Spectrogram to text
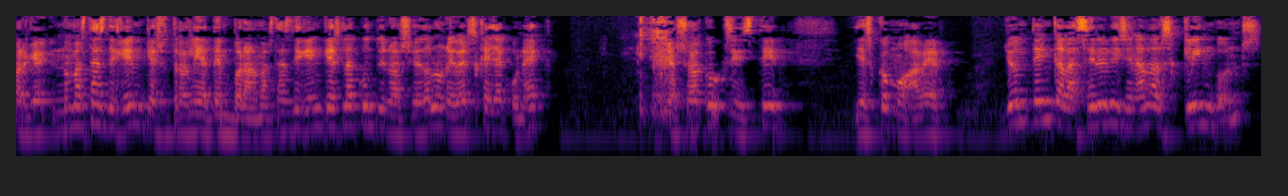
perquè no m'estàs dient que és otra línia temporal, m'estàs dient que és la continuació de l'univers que ja conec. Que això ha coexistit. I és com, a veure, jo entenc que la sèrie original els Klingons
